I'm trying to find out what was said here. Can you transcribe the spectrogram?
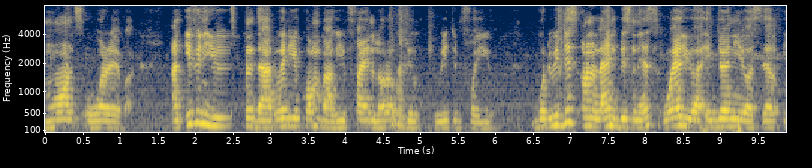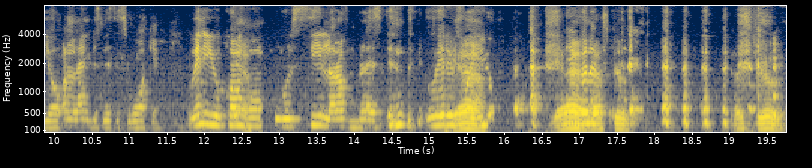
months or whatever. And even you spend that, when you come back, you find a lot of bills waiting for you. But with this online business, while you are enjoying yourself, your online business is working. When you come Yeah. home, you will see a lot of blessings waiting Yeah. for you. yeah that's true that's true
